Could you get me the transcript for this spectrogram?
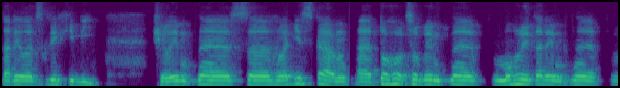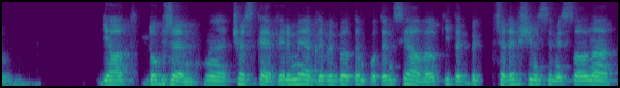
tady let kdy chybí. Čili z hlediska toho, co by mohli tady dělat dobře české firmy a kde by byl ten potenciál velký, tak bych především si myslel na,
